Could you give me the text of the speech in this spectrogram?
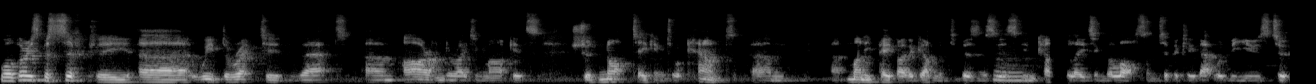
Well, very specifically, uh, we've directed that um, our underwriting markets should not take into account um, uh, money paid by the government to businesses mm. in calculating the loss. And typically that would be used to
